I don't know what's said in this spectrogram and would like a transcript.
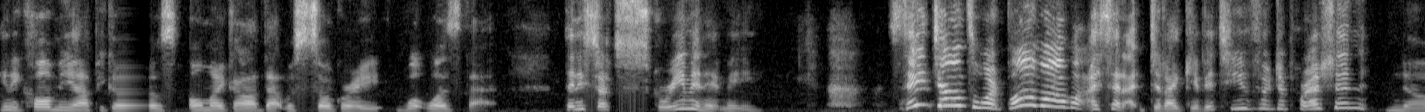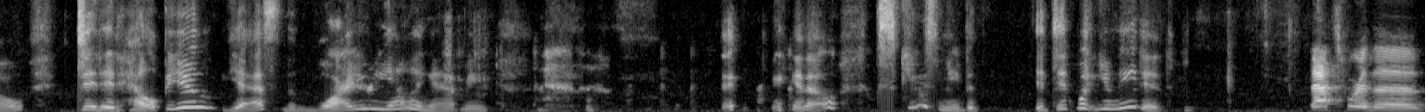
And he called me up. He goes, Oh my God, that was so great. What was that? Then he starts screaming at me. St. John's wort, blah, blah, blah. I said, Did I give it to you for depression? No. Did it help you? Yes. Then why are you yelling at me? you know, excuse me, but it did what you needed. That's where the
